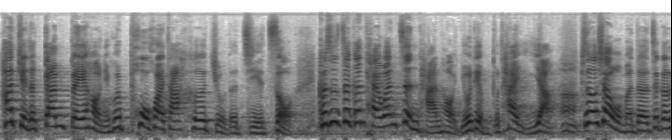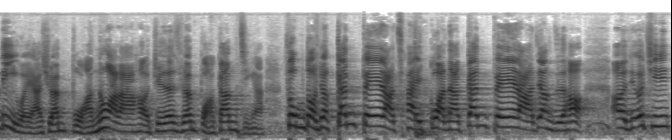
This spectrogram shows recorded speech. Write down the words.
他觉得干杯哈你会破坏他喝酒的节奏。可是这跟台湾政坛哈有点不太一样，嗯，就说像我们的这个立委啊，喜欢博诺啦，哈，觉得喜欢博干净啊，动不动就干杯啦、菜馆啊、干杯啦这样子哈，啊，尤其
